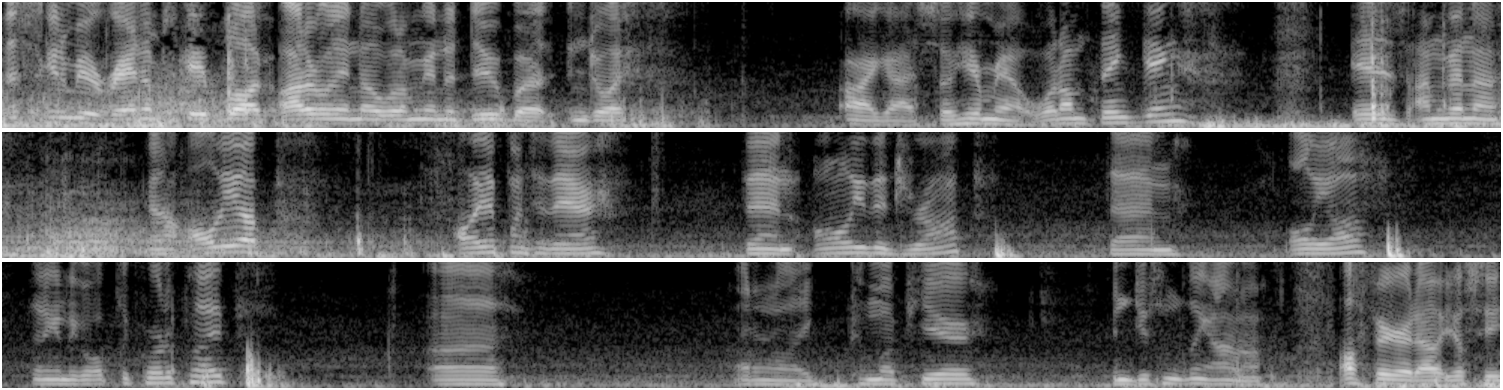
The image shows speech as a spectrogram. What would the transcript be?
this is gonna be a random skate vlog. I don't really know what I'm gonna do, but enjoy. All right, guys, so hear me out. What I'm thinking is I'm gonna, gonna ollie up, ollie up onto there, then ollie the drop, then ollie off, then I'm gonna go up the quarter pipe, uh, I don't know, like come up here and do something, I don't know. I'll figure it out, you'll see.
